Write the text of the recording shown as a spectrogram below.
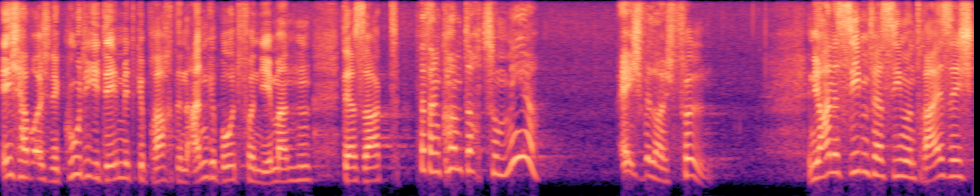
Ich habe euch eine gute Idee mitgebracht, ein Angebot von jemandem, der sagt, ja, dann kommt doch zu mir. Ich will euch füllen. In Johannes 7, Vers 37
